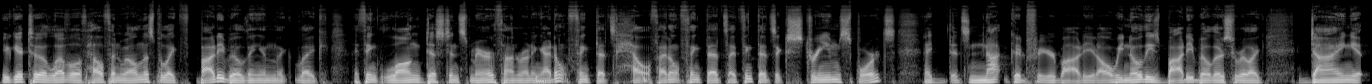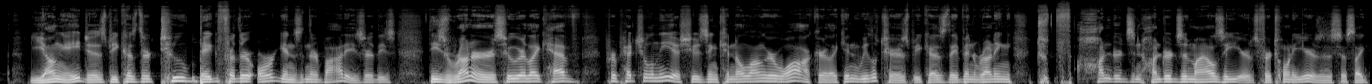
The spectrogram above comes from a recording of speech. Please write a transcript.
you get to a level of health and wellness, but like bodybuilding and like like I think long distance marathon running. I don't think that's health. I don't think that's. I think that's extreme sports. I, it's not good for your body at all. We know these bodybuilders who are like dying at young ages because they're too big for their organs in their bodies. Or these these runners who are like have perpetual knee issues and can no longer walk or like in wheelchairs because they've been running hundreds and hundreds of miles a year for 20 years. It's just like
